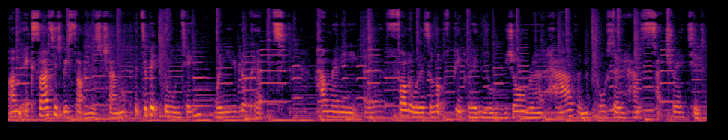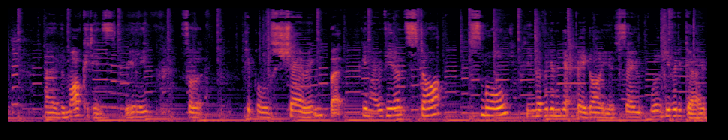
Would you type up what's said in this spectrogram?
I'm excited to be starting this channel. It's a bit daunting when you look at how many uh, followers a lot of people in your genre have and also how saturated uh, the market is really for people sharing. But you know, if you don't start small, you're never going to get big, are you? So we'll give it a go.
